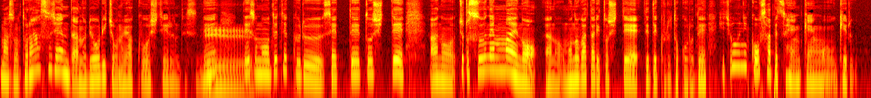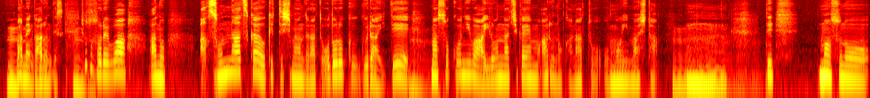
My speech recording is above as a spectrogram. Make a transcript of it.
まあ、そのトランスジェンダーの料理長の役をしているんですね。でその出てくる設定としてあのちょっと数年前のあの物語として出てくるところで非常にこう差別偏見を受ける場面があるんです。うん、ちょっとそれはあのあそんな扱いを受けてしまうんだなって驚くぐらいで、うん、まあ、そこにはいろんな違いもあるのかなと思いました。うん、でまあその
